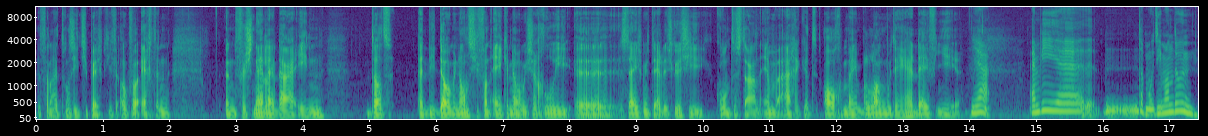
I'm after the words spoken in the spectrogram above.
vanuit transitieperspectief ook wel echt een, een versneller daarin. Dat die dominantie van economische groei uh, steeds meer ter discussie komt te staan. En we eigenlijk het algemeen belang moeten herdefiniëren. Ja, en wie, uh, dat moet iemand doen.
